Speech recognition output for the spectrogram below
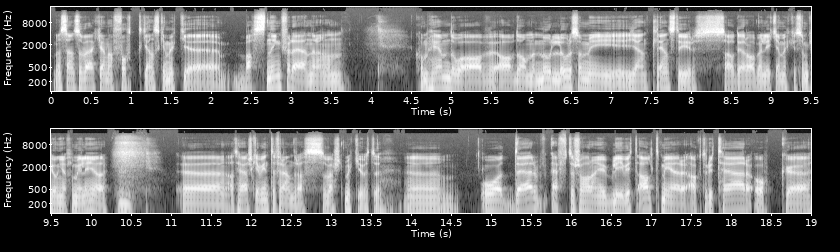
Men sen så verkar han ha fått ganska mycket bassning för det när han kom hem då av, av de mullor som egentligen styr Saudiarabien lika mycket som kungafamiljen gör. Mm. Uh, att här ska vi inte förändras så värst mycket. Vet du. Uh, och därefter så har han ju blivit allt mer auktoritär och uh,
